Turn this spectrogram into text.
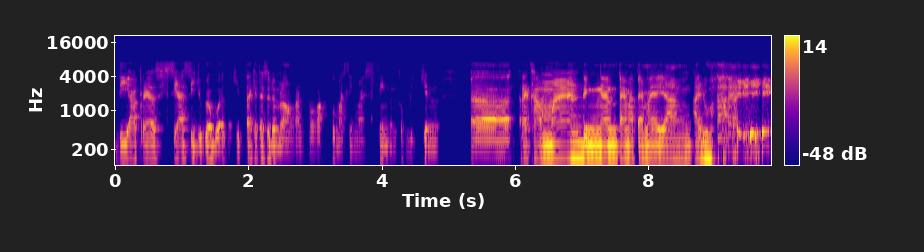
diapresiasi juga buat kita. Kita sudah meluangkan waktu masing-masing untuk bikin uh, rekaman dengan tema-tema yang aduhai.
